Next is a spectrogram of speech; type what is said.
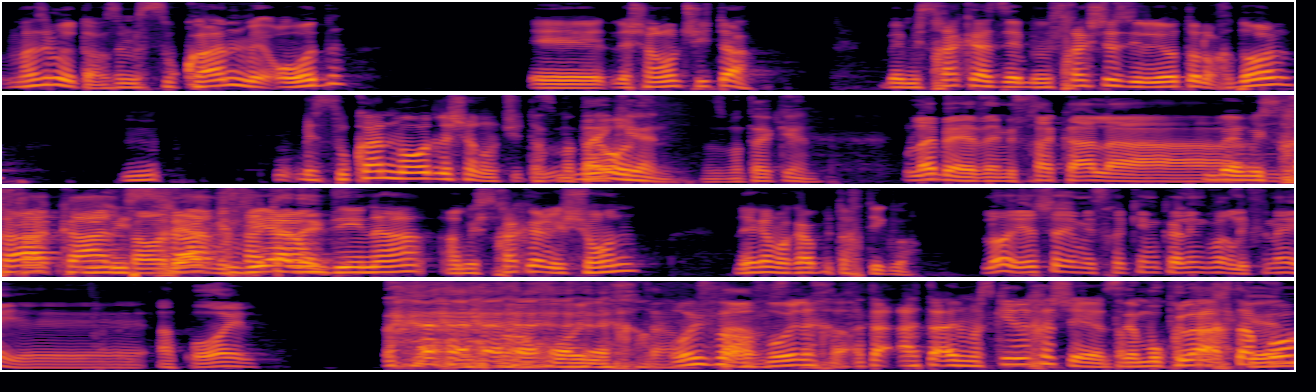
מה זה מיותר? זה מסוכן מאוד אה, לשנות שיטה. במשחק הזה, במשחק שזה להיות או לחדול, מסוכן מאוד לשנות שיטה. אז מתי מאוד. כן? אז מתי כן? אולי באיזה משחק קל, ה- במשחק, קל, אתה יודע, משחק משחק גביע. המדינה, המשחק הראשון, נגד מכבי פתח תקווה. לא, יש אה, משחקים קלים כבר לפני, אה, הפועל. ואבוי לך, אוי ואבוי. לך. אתה, אתה, אני מזכיר לך שאתה פתחת כן? פה,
